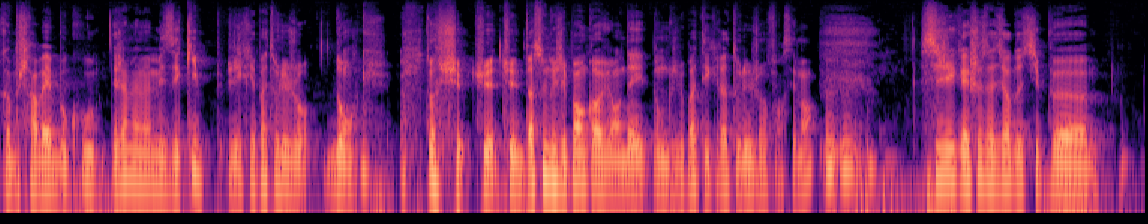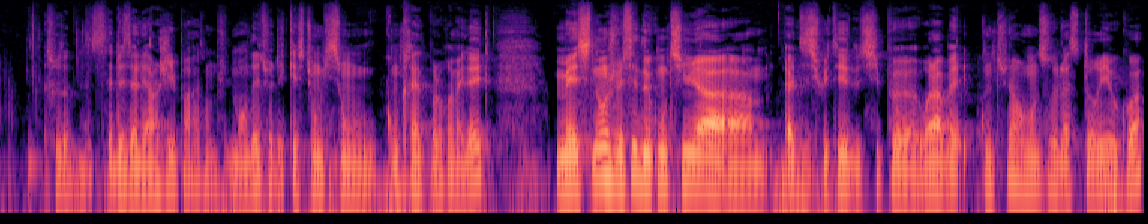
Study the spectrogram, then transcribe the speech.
comme je travaille beaucoup, déjà même à mes équipes, j'écris pas tous les jours. Donc, toi, tu, tu es- tu es une personne que j'ai pas encore vue en date, donc je vais pas t'écrire tous les jours forcément. Mm, mm. Si j'ai quelque chose à dire de type, euh, est-ce que c'est des allergies par exemple, je vais demander, tu as des questions qui sont concrètes pour le premier date. Mais sinon, je vais essayer de continuer à, à, à discuter de type, euh, voilà, bah, continuer à remonter sur la story ou quoi.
